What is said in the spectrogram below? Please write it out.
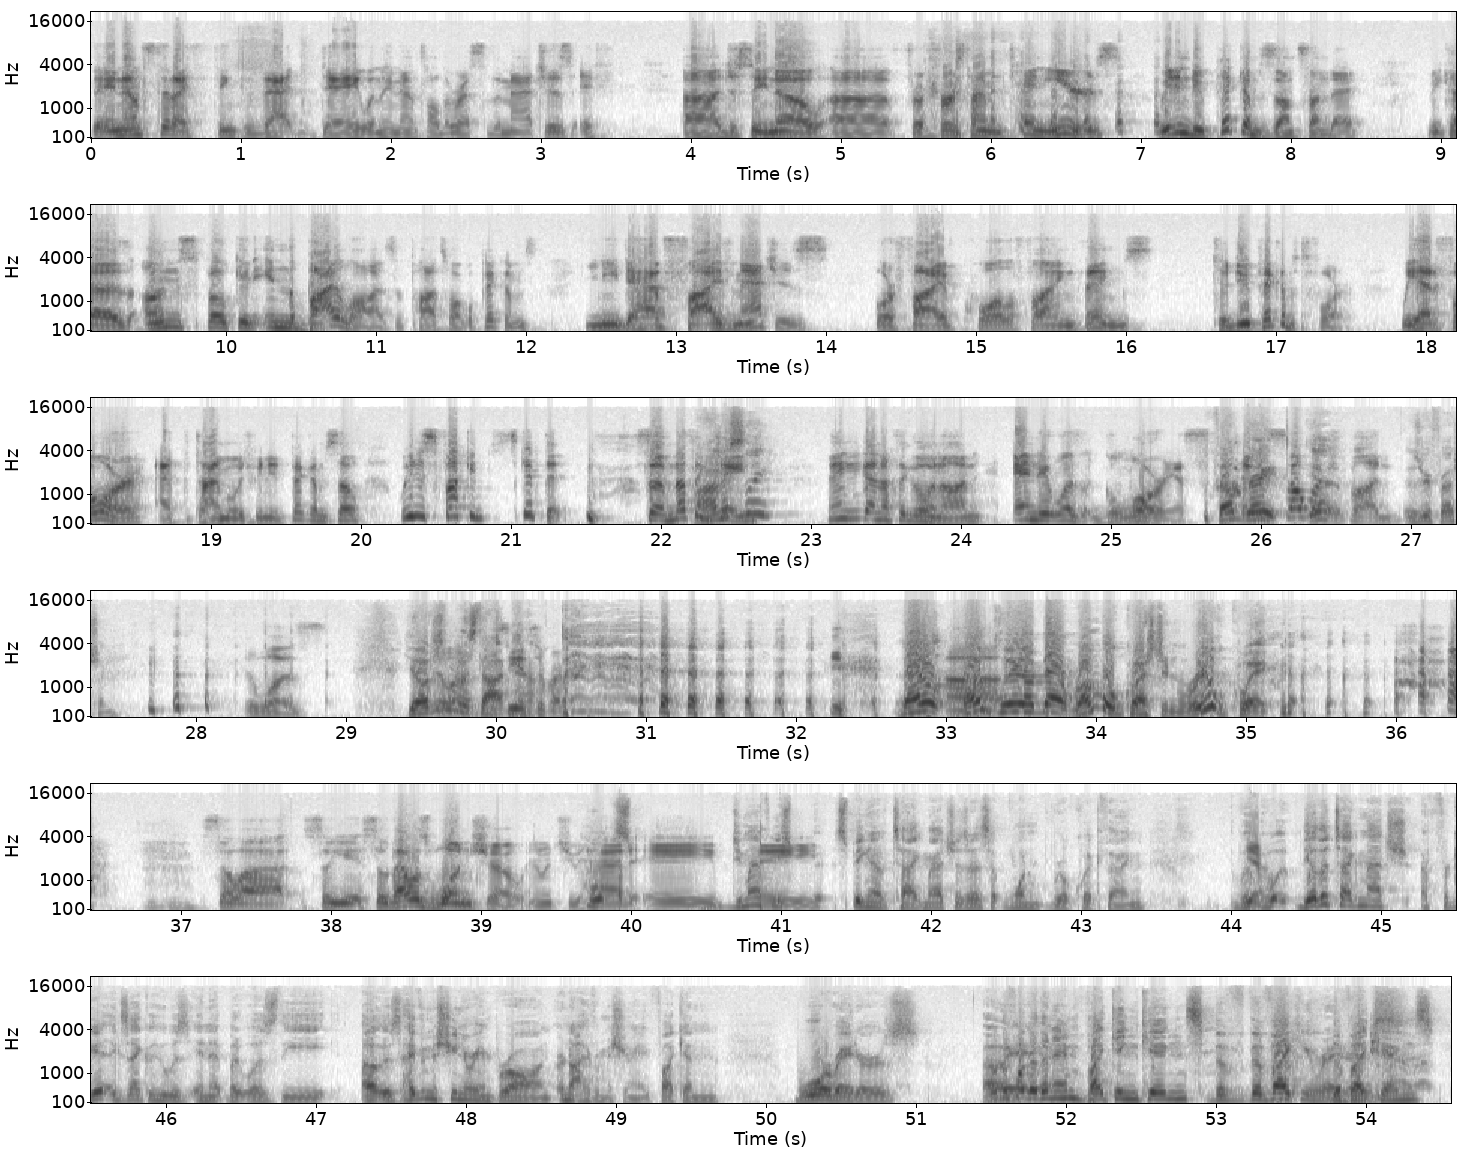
they announced it, I think, that day when they announced all the rest of the matches. If uh, just so you know, uh, for the first time in ten years, we didn't do pick'ems on Sunday because unspoken in the bylaws of Podswoggle pickums, you need to have five matches or five qualifying things to do pick'ems for. We had four at the time in which we needed pick'ems, so we just fucking skipped it. so nothing Honestly? changed. We ain't got nothing going on, and it was glorious. Felt It was great. so much fun. It was refreshing. It was. Y'all just want to stop See, now. Survivor. That'll Uh, that'll clear up that Rumble question real quick. So, uh, so yeah, so that was one show in which you had a. Do you mind? a, if we sp- speaking of tag matches, I just have one real quick thing. Yeah. The other tag match, I forget exactly who was in it, but it was the oh, it was Heavy Machinery and Braun, or not Heavy Machinery, fucking War Raiders. What Oh, the fuck yeah, are the yeah. name? Viking Kings. The the Viking Raiders. The Vikings.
